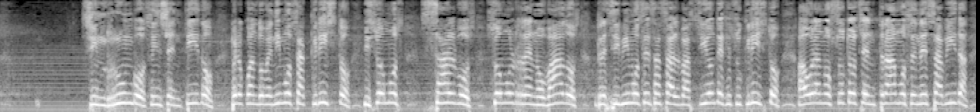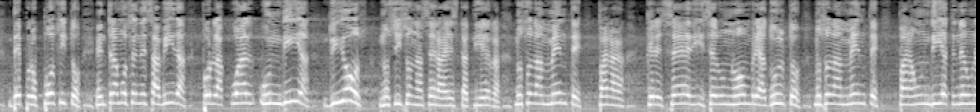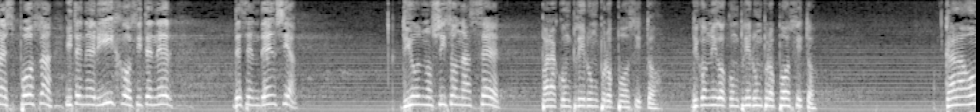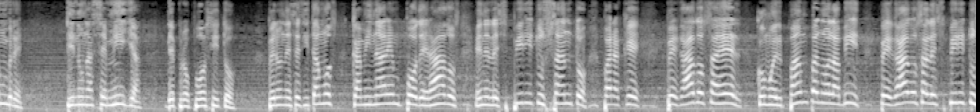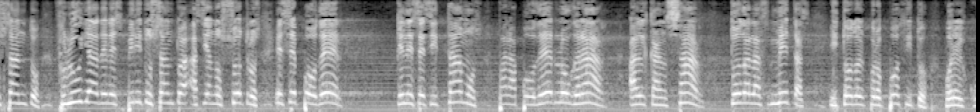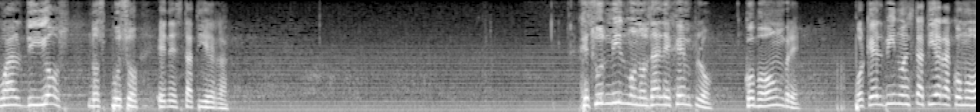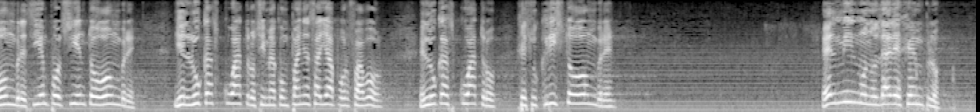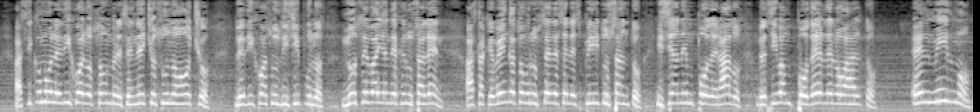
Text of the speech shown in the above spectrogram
sin rumbo, sin sentido. Pero cuando venimos a Cristo y somos salvos, somos renovados, recibimos esa salvación de Jesucristo, ahora nosotros entramos en esa vida de propósito, entramos en esa vida por la cual un día Dios nos hizo nacer a esta tierra, no solamente para crecer y ser un hombre adulto, no solamente para un día tener una esposa y tener hijos y tener descendencia. Dios nos hizo nacer para cumplir un propósito. Di conmigo, cumplir un propósito. Cada hombre tiene una semilla de propósito, pero necesitamos caminar empoderados en el Espíritu Santo para que pegados a Él, como el pámpano a la vid, pegados al Espíritu Santo, fluya del Espíritu Santo hacia nosotros ese poder que necesitamos para poder lograr alcanzar todas las metas y todo el propósito por el cual Dios nos puso en esta tierra. Jesús mismo nos da el ejemplo como hombre, porque Él vino a esta tierra como hombre, 100% hombre. Y en Lucas 4, si me acompañas allá, por favor, en Lucas 4, Jesucristo hombre, Él mismo nos da el ejemplo. Así como le dijo a los hombres en Hechos 1.8, le dijo a sus discípulos, no se vayan de Jerusalén hasta que venga sobre ustedes el Espíritu Santo y sean empoderados, reciban poder de lo alto. Él mismo,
